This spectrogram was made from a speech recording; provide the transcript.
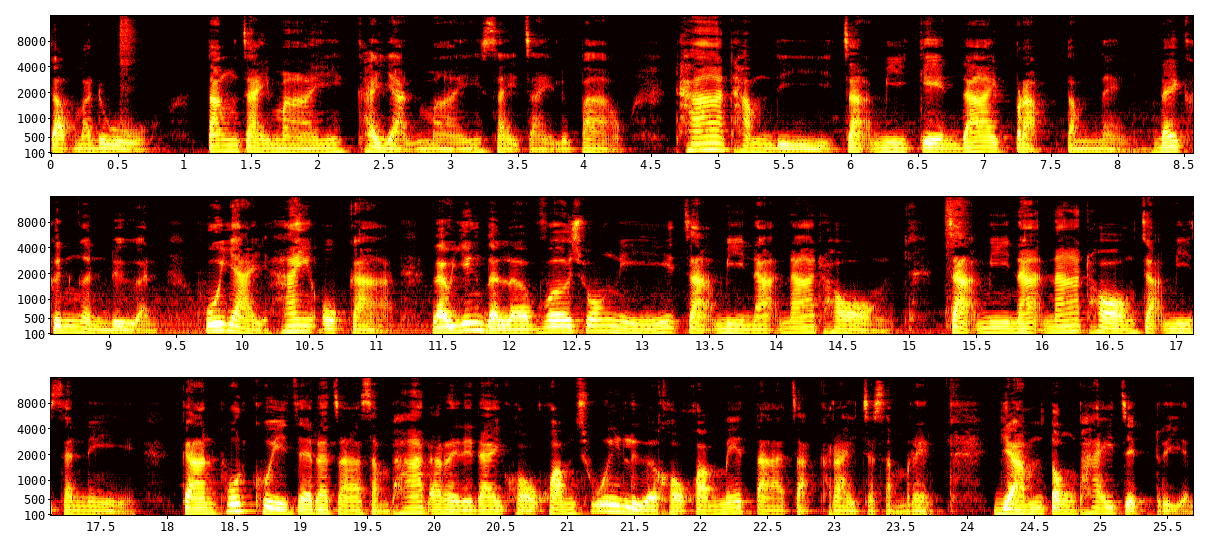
กลับมาดู ตั้งใจไหมขยันไหมใส่ใจหรือเปล่า ถ้าทำดีจะมีเกณฑ์ได้ปรับตำแหน่งได้ขึ้นเงินเดือน ผู้ใหญ่ให้โอกาส แล้วยิ่ง The Lover ช่วงนี้จะมีณหน้าทอง จะมีณหน้าทองจะมีเสน่ห์การพูดคุยเจรจาสัมภาษณ์อะไรใด ๆ ขอความช่วยเหลือขอความเมตตาจากใครจะสำเร็จ ย้ำตรงไพ่เจ็ดเหรียญ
